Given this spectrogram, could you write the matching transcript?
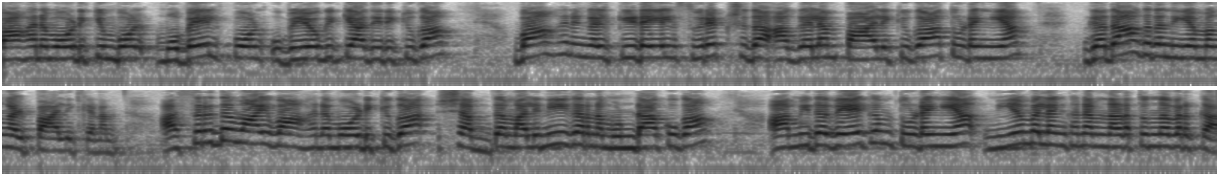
വാഹനം ഓടിക്കുമ്പോൾ മൊബൈൽ ഫോൺ ഉപയോഗിക്കാതിരിക്കുക. വാഹനങ്ങൾക്കിടയിൽ സുരക്ഷിത അകലം പാലിക്കുക തുടങ്ങിയ ഗതാഗത നിയമങ്ങൾ പാലിക്കണം. അശ്രദ്ധമായി വാഹനം ഓടിക്കുക ശബ്ദ മലിനീകരണം ഉണ്ടാക്കുക. അമിത വേഗം തുടങ്ങിയ നിയമലംഘനം നടത്തുന്നവർക്ക്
